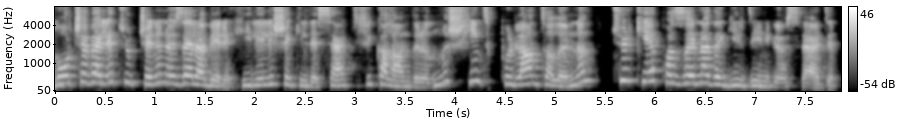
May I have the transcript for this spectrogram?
Deutsche Türkçe'nin özel haberi hileli şekilde sertifikalandırılmış Hint pırlantalarının Türkiye pazarına da girdiğini gösterdi.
